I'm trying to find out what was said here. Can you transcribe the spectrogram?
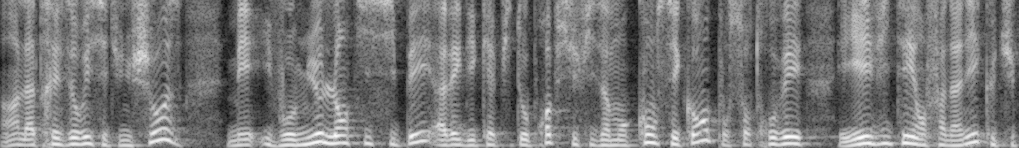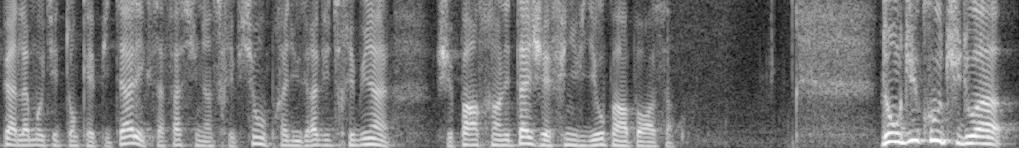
Hein, la trésorerie, c'est une chose, mais il vaut mieux l'anticiper avec des capitaux propres suffisamment conséquents pour se retrouver et éviter en fin d'année que tu perdes la moitié de ton capital et que ça fasse une inscription auprès du greffe du tribunal. Je ne vais pas rentrer en détail, j'avais fait une vidéo par rapport à ça. Donc du coup, tu dois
